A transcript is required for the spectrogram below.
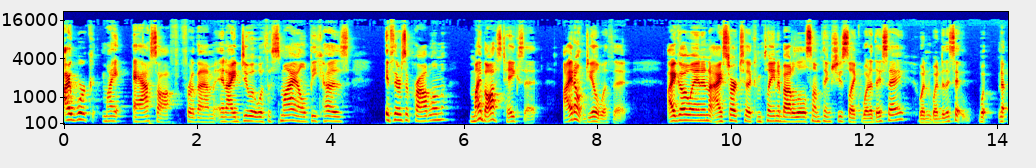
I work my ass off for them and I do it with a smile because if there's a problem, my boss takes it. I don't deal with it. I go in and I start to complain about a little something. She's like, "What did they say? When when did they say what?" No,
